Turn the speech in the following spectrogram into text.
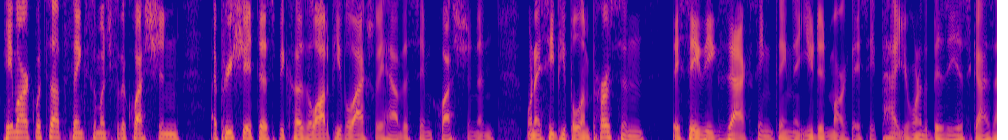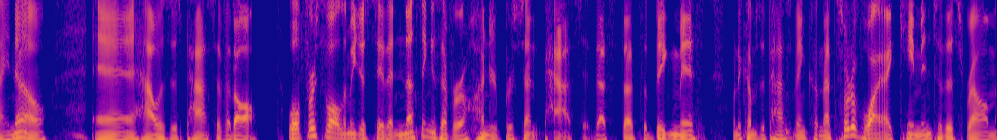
Hey, Mark, what's up? Thanks so much for the question. I appreciate this because a lot of people actually have the same question. And when I see people in person, they say the exact same thing that you did, Mark. They say, Pat, you're one of the busiest guys I know. And how is this passive at all? Well, first of all, let me just say that nothing is ever 100% passive. That's that's a big myth when it comes to passive income. That's sort of why I came into this realm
